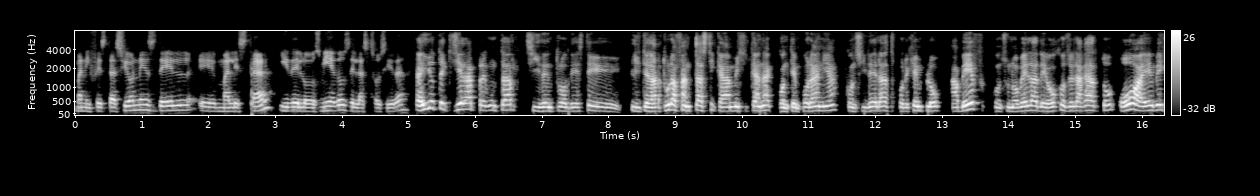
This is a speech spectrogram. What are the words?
manifestaciones del eh, malestar y de los miedos de la sociedad. Ahí yo te quisiera preguntar si dentro de este literatura fantástica mexicana contemporánea consideras, por ejemplo, a Bev con su novela de Ojos de Lagarto o a Eve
